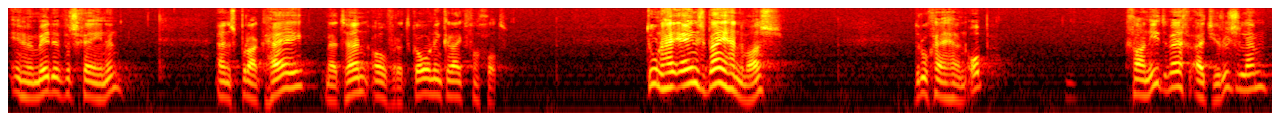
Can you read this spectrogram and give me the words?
in hun midden verschenen en sprak hij met hen over het koninkrijk van God. Toen hij eens bij hen was, droeg hij hen op: Ga niet weg uit Jeruzalem,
